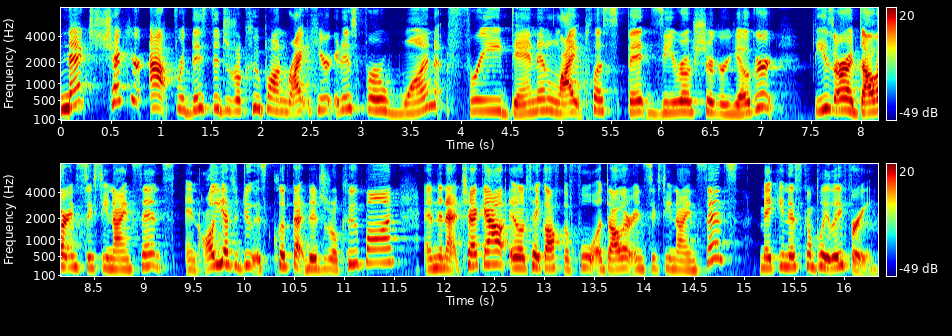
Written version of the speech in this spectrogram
Next, check your app for this digital coupon right here. It is for one free Dannon Light Plus Fit Zero Sugar Yogurt. These are $1.69, and all you have to do is clip that digital coupon, and then at checkout, it'll take off the full $1.69, making this completely free.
